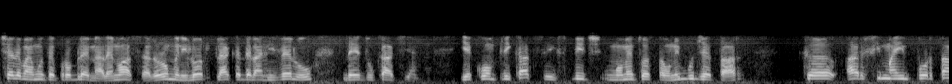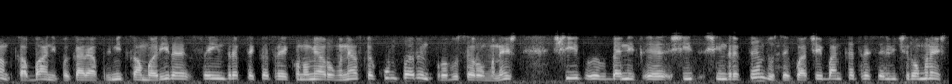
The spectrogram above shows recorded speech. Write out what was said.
cele mai multe probleme ale noastre, ale românilor, pleacă de la nivelul de educație. E complicat să explici în momentul ăsta unui bugetar că ar fi mai important ca banii pe care a primit ca mărire să îi îndrepte către economia românească, cumpărând produse românești și, uh, uh, și, și îndreptându-se cu acei bani către servicii românești.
